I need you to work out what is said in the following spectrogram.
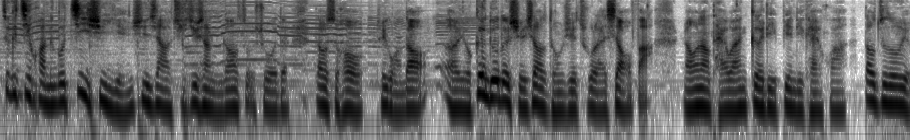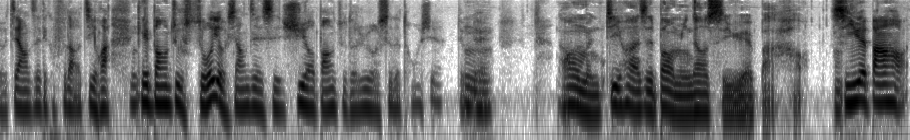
这个计划能够继续延续下去。就像你刚刚所说的，到时候推广到呃有更多的学校的同学出来效法，然后让台湾各地遍地开花，到处都有这样子的一个辅导计划，可以帮助所有乡镇市需要帮助的弱势的同学，对不对？然后我们计划是报名到十一月八号。十一月八号，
